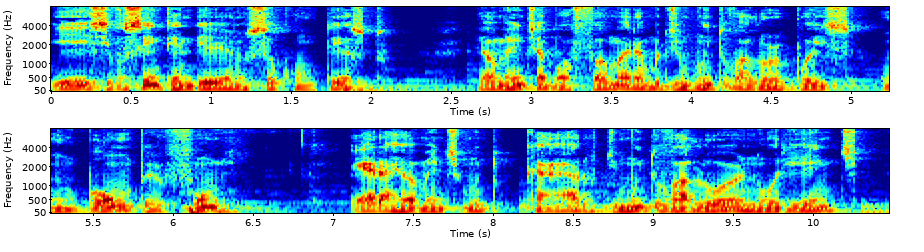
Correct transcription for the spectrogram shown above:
E se você entender no seu contexto, realmente a boa fama era de muito valor, pois um bom perfume era realmente muito caro, de muito valor no Oriente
